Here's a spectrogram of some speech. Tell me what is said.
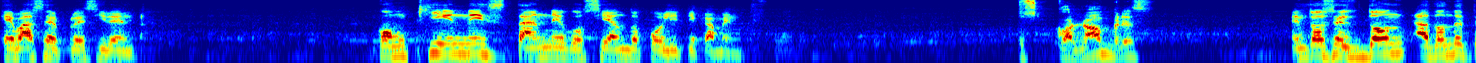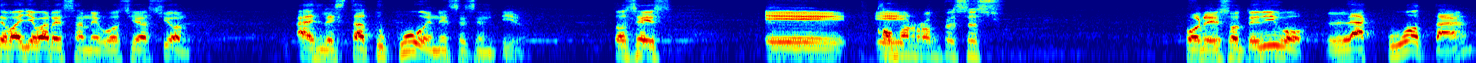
que va a ser presidenta. ¿Con quién están negociando políticamente? Pues con hombres. Entonces, ¿dón- ¿a dónde te va a llevar esa negociación? Al statu quo en ese sentido. Entonces, eh, ¿Cómo rompes eso? Por eso te digo, la cuota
